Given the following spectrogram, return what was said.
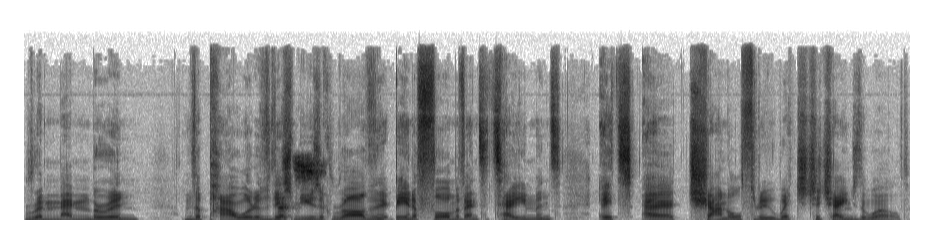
remembering the power of this That's... music rather than it being a form of entertainment. It's a channel through which to change the world.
